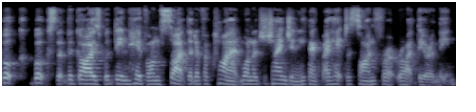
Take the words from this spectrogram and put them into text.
book books that the guys would then have on site. That if a client wanted to change anything, they had to sign for it right there and then.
